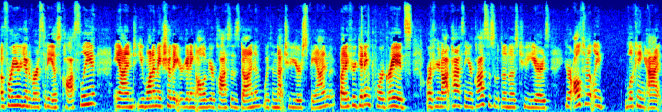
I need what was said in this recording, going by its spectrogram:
a four-year university is costly and you want to make sure that you're getting all of your classes done within that two-year span. But if you're getting poor grades or if you're not passing your classes within those two years, you're ultimately looking at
